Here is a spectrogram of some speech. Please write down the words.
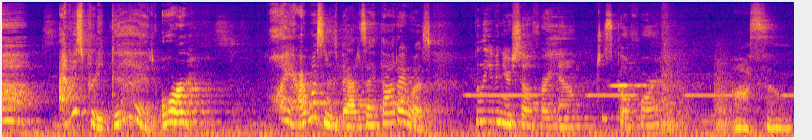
oh, I was pretty good. Or, boy, I wasn't as bad as I thought I was. Believe in yourself right now. Just go for it. Awesome,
